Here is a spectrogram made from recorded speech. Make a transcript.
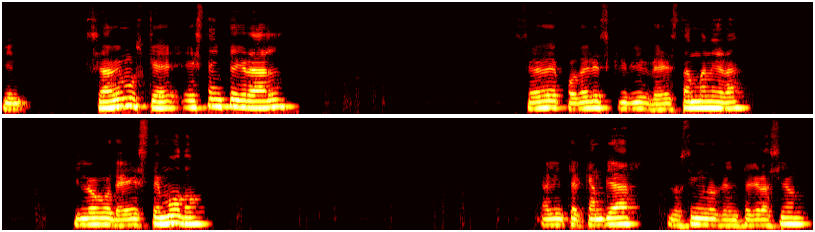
Bien, Sabemos que esta integral se debe poder escribir de esta manera y luego de este modo al intercambiar los signos de integración.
